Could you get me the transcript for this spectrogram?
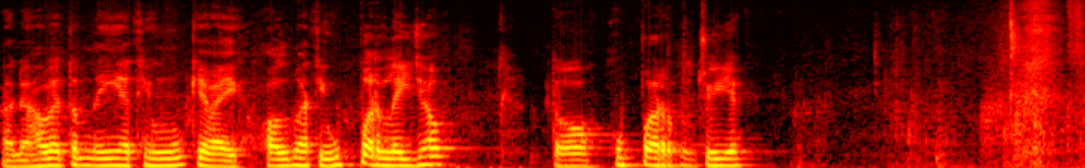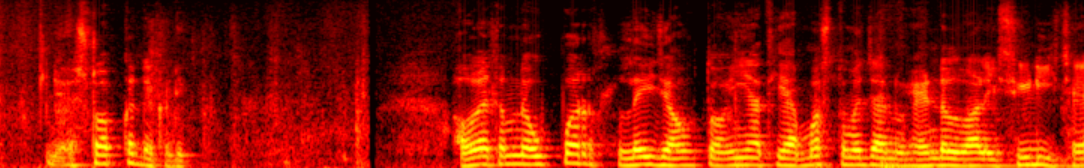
અને હવે તમને અહીંયાથી હું કહેવાય હોલમાંથી ઉપર લઈ જાઉં. તો ઉપર જોઈએ. સ્ટોપ કરી દે ઘડી હવે તમને ઉપર લઈ જાઓ તો અહીંયાથી આ મસ્ત મજાનું હેન્ડલવાળી સીડી છે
